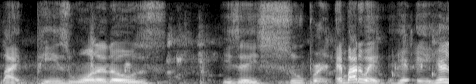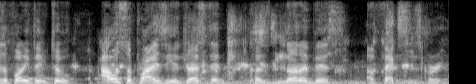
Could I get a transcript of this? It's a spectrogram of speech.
Like P's one of those. He's a super. And by the way, here, here's a funny thing too. I was surprised he addressed it because none of this affects his career.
